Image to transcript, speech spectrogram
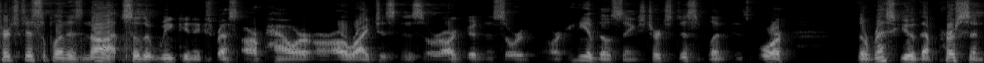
Church discipline is not so that we can express our power or our righteousness or our goodness or, or any of those things. Church discipline is for the rescue of that person.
